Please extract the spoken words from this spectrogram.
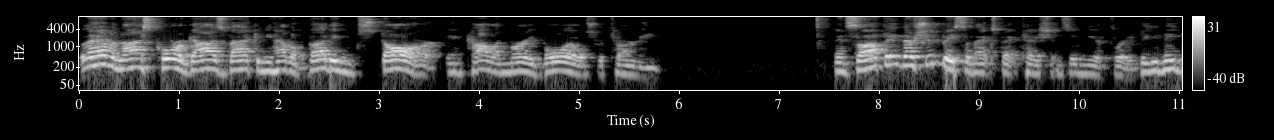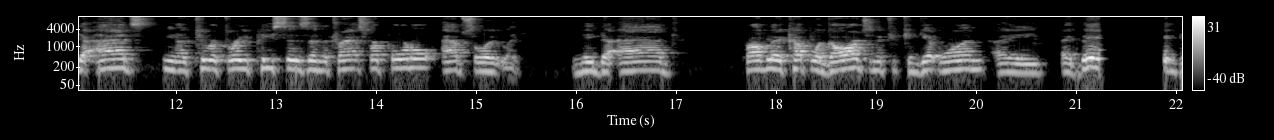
But they have a nice core of guys back, and you have a budding star in Collin Murray Boyles returning. And so I think there should be some expectations in year three. Do you need to add, you know, two or three pieces in the transfer portal? Absolutely. You need to add probably a couple of guards, and if you can get one, a a big, big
